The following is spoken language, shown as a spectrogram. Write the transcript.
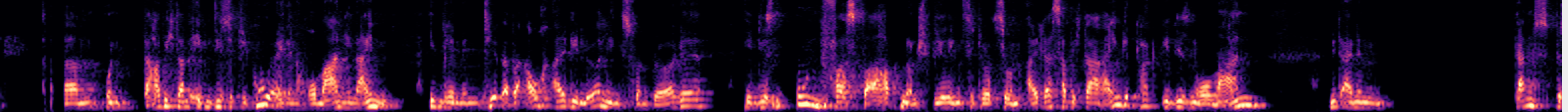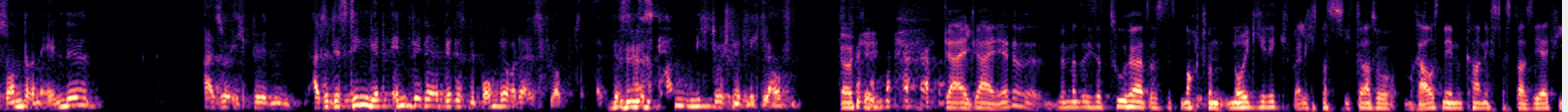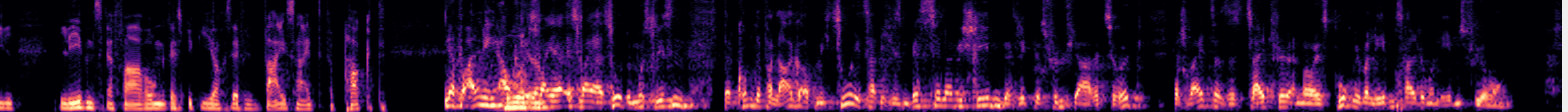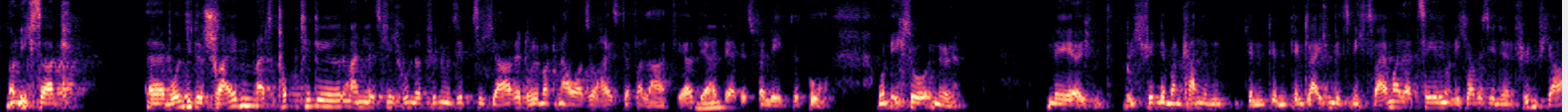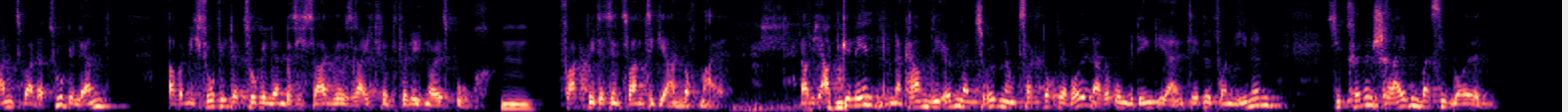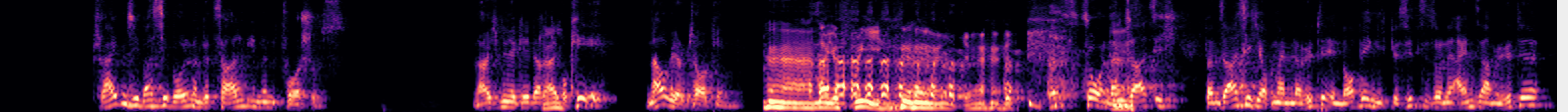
Ähm, und da habe ich dann eben diese Figur in den Roman hinein implementiert, aber auch all die Learnings von Börge in diesen unfassbar harten und schwierigen Situationen. All das habe ich da reingepackt in diesen Roman mit einem ganz besonderen Ende. Also ich bin, also das Ding wird entweder wird es eine Bombe oder es floppt. Das, das kann nicht durchschnittlich laufen. Okay, geil, geil. Ja, wenn man sich so zuhört, das, das macht schon neugierig, weil ich, was ich da so rausnehmen kann, ist, dass da sehr viel Lebenserfahrung, respektive auch sehr viel Weisheit verpackt. Ja, vor allen Dingen auch, es war, ja, es war ja so, du musst wissen, da kommt der Verlag auf mich zu, jetzt hatte ich diesen Bestseller geschrieben, das liegt jetzt fünf Jahre zurück. Herr Schweizer, es ist Zeit für ein neues Buch über Lebenshaltung und Lebensführung. Und ich sage, äh, wollen Sie das schreiben als Top-Titel anlässlich 175 Jahre Drömer Knauer, so heißt der Verlag, ja, der, mhm. der das verlegt, das Buch. Und ich so, nö. Nee, ich, ich finde, man kann den, den, den, den gleichen Witz nicht zweimal erzählen. Und ich habe es in den fünf Jahren zwar dazugelernt, aber nicht so viel dazugelernt, dass ich sagen würde, es reicht für ein völlig neues Buch. Mhm. Fragt mich das in 20 Jahren nochmal. Habe ich mhm. abgelehnt und dann kamen die irgendwann zurück und haben gesagt, doch, wir wollen aber unbedingt einen Titel von Ihnen. Sie können schreiben, was Sie wollen. Schreiben Sie, was Sie wollen und wir zahlen Ihnen einen Vorschuss. Dann habe ich mir gedacht, Geil. okay, now we're talking. now you're free. so, und dann saß, ich, dann saß ich auf meiner Hütte in Norwegen. Ich besitze so eine einsame Hütte.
